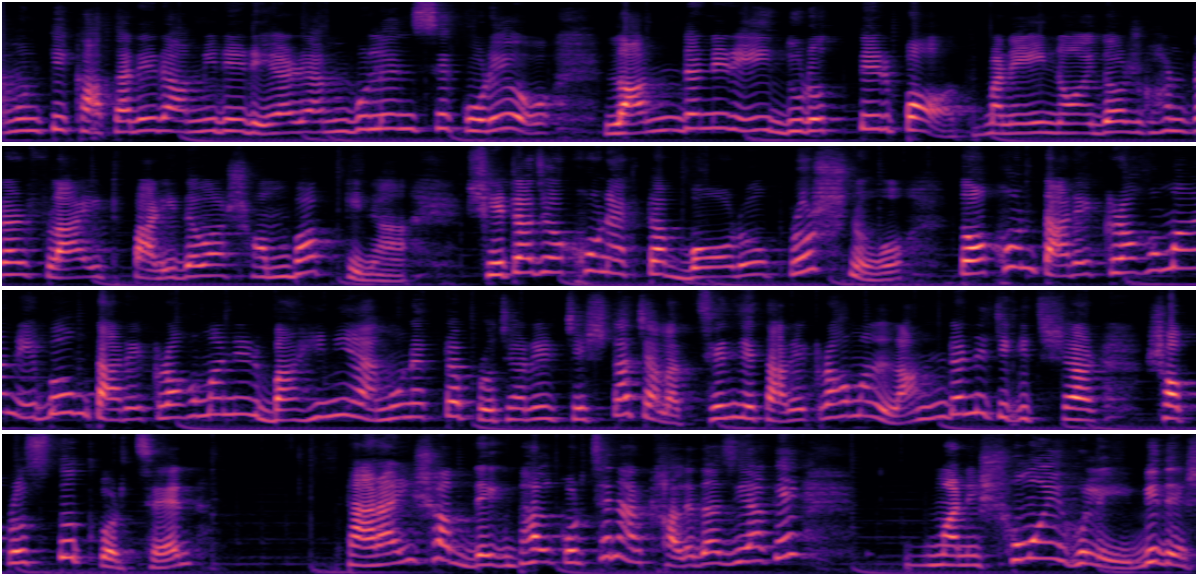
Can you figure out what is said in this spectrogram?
এমনকি কাতারের আমিরের এয়ার অ্যাম্বুলেন্সে করেও লন্ডনের এই দূরত্বের পথ মানে এই নয় দশ ঘণ্টার ফ্লাইট পাড়ি দেওয়া সম্ভব কিনা, সেটা যখন একটা বড় প্রশ্ন, তখন তারেক রহমান এবং তারেক রহমানের বাহিনী এমন একটা প্রচারের চেষ্টা চালাচ্ছেন যে তারেক রহমান লন্ডনে চিকিৎসার সব প্রস্তুত করছেন। তারাই সব দেখভাল করছেন আর খালেদা জিয়াকে মানে সময় হলেই বিদেশ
